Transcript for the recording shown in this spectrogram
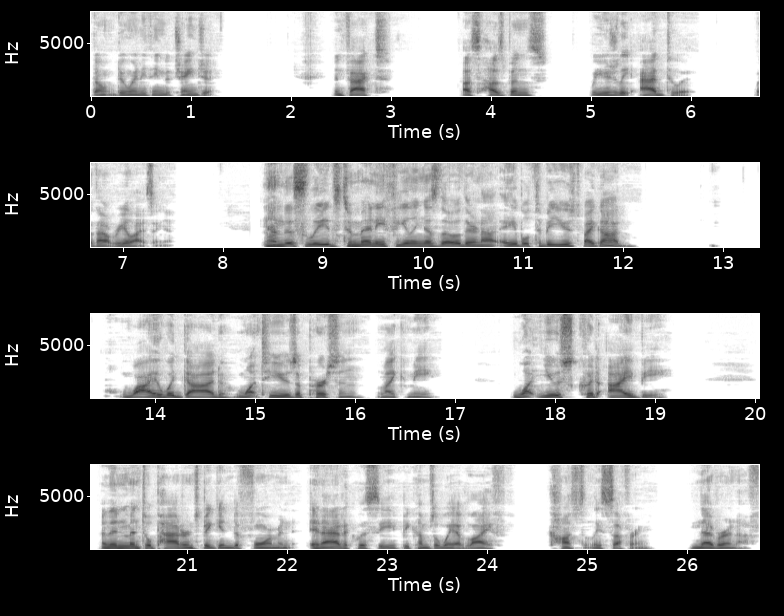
don't do anything to change it. In fact, us husbands, we usually add to it without realizing it. And this leads to many feeling as though they're not able to be used by God. Why would God want to use a person like me? What use could I be? And then mental patterns begin to form, and inadequacy becomes a way of life, constantly suffering, never enough,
